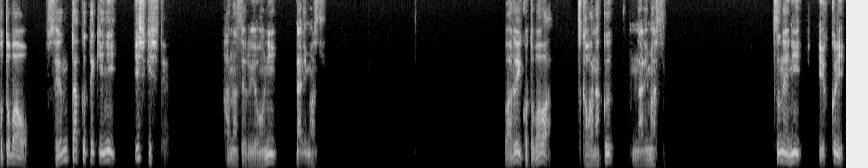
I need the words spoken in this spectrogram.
言葉を選択的に意識して話せるようになります。悪い言葉は使わなくなります。常にゆっくり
